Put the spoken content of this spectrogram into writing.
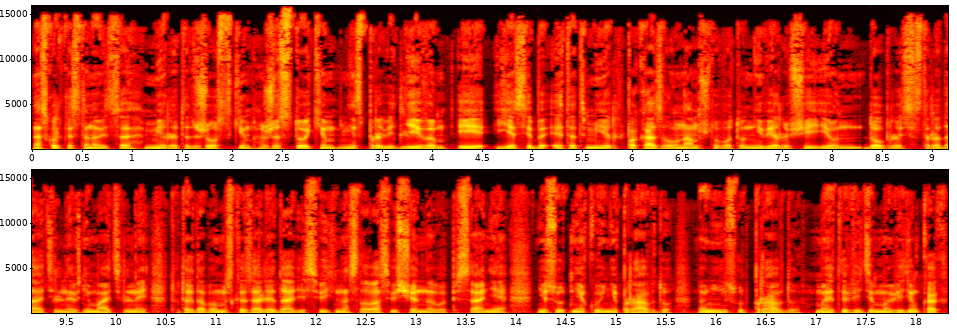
насколько становится мир этот жестким, жестоким, несправедливым. И если бы этот мир показывал нам, что вот он неверующий, и он добрый, сострадательный, внимательный, то тогда бы мы сказали, да, действительно, слова Священного Писания несут некую неправду. Но они несут правду. Мы это видим. Мы видим, как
